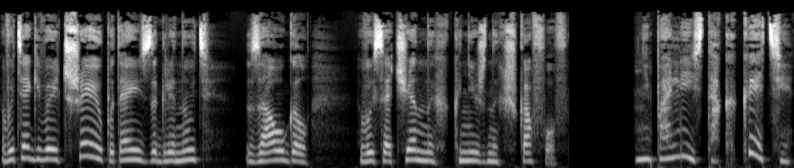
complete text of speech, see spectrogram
вытягивает шею, пытаясь заглянуть за угол высоченных книжных шкафов. «Не пались так, Кэти!»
